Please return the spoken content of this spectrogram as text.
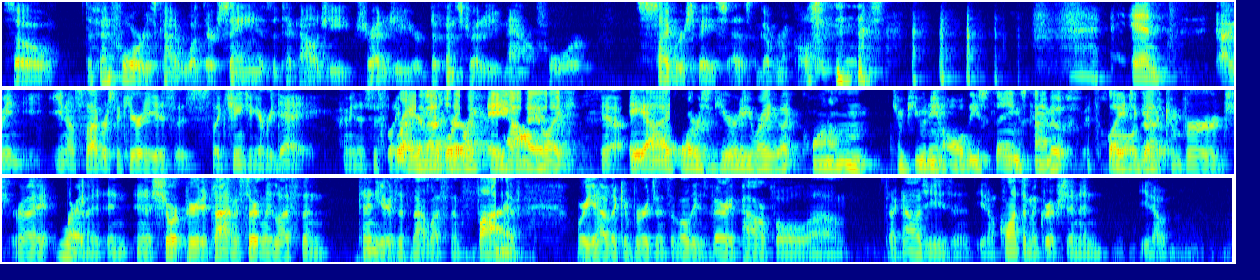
So defend forward is kind of what they're saying is the technology strategy or defense strategy now for cyberspace, as the government calls it. and I mean, you know, cybersecurity is, is just like changing every day. I mean, it's just like right, and that's where like AI, like yeah, AI, cybersecurity, right, like quantum computing, all these things kind of it's play together, converge, right? Right. Uh, in, in a short period of time, it's certainly less than ten years, if not less than 5 mm-hmm. where you have the convergence of all these very powerful um, technologies, and you know, quantum encryption, and you know,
